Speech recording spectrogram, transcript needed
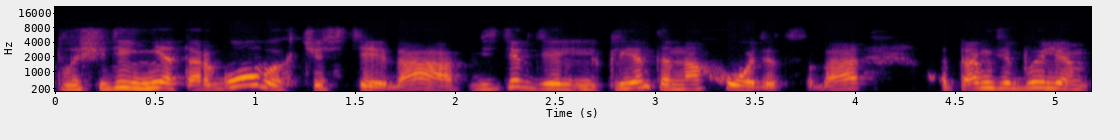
площадей не торговых частей, да, а везде, где клиенты находятся, да, там, где были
